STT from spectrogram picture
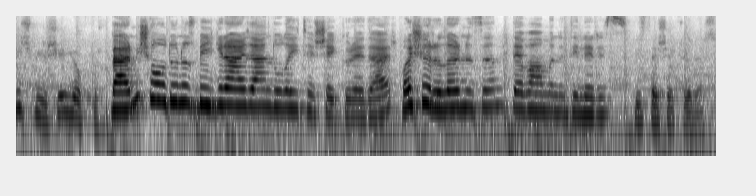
hiçbir şey yoktur. Vermiş olduğunuz bilgilerden dolayı teşekkür eder. Başarılarınızın devamını dileriz. Biz teşekkür ederiz.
